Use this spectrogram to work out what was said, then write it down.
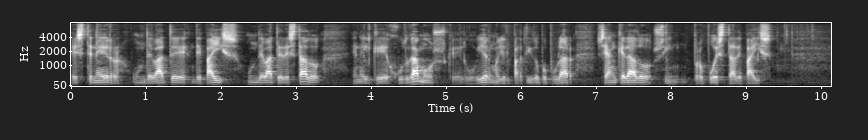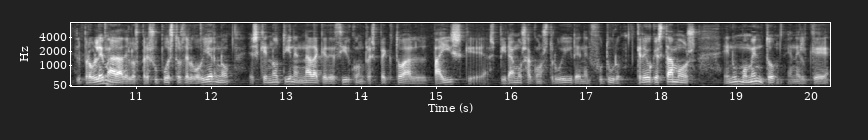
es tener un debate de país, un debate de Estado en el que juzgamos que el Gobierno y el Partido Popular se han quedado sin propuesta de país. El problema de los presupuestos del Gobierno es que no tienen nada que decir con respecto al país que aspiramos a construir en el futuro. Creo que estamos en un momento en el que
